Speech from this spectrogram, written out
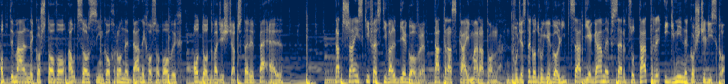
Optymalny kosztowo outsourcing ochrony danych osobowych ODO24.pl Tatrzański Festiwal Biegowy Tatra Sky Marathon. 22 lipca biegamy w sercu Tatry i gminy Kościelisko.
